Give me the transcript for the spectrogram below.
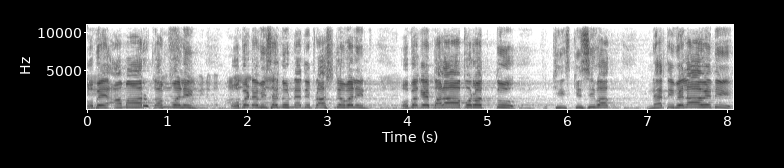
ඔබේ අමාරුකම් වලින්, ඔබට විසඳුන් නැති ප්‍රශ්න වලින්, ඔබගේ බලාපොරොත්තු කි- කිසිවක් නැති වෙලාවේදී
